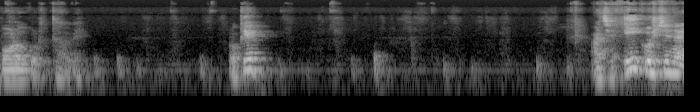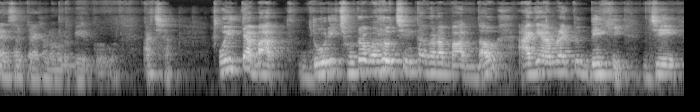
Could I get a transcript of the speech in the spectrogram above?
বড় করতে হবে? ওকে আচ্ছা এই কোশ্চেনের অ্যান্সারটা এখন আমরা বের করব। আচ্ছা ওইটা বাদ, দড়ি ছোট বড় চিন্তা করা বাদ দাও। আগে আমরা একটু দেখি যে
